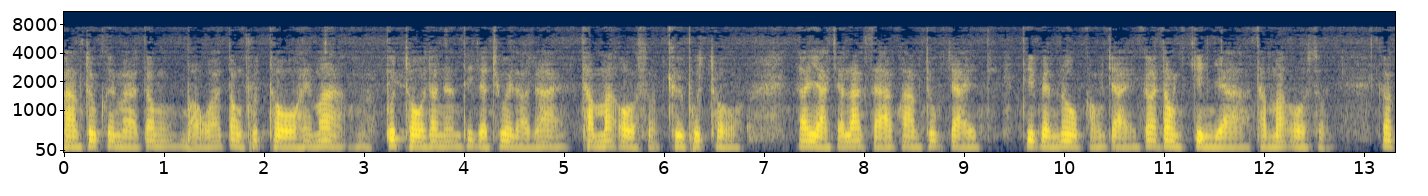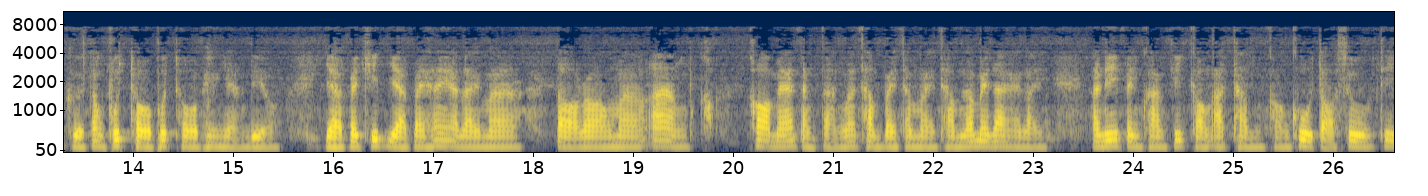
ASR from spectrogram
ความทุกข์ขึ้นมาต้องบอกว่าต้องพุทโธให้มาก พุทโธเท่านั้นที่จะช่วยเราได้ธรรมโอสถคือพุทโธ ถ้าอยากจะรักษาความทุกข์ใจที่เป็นโรคของใจก็ต้องกินยาธรรมโอสถ ก็คือต้องพุทโธพุทโธเพียงอย่างเดียว อย่าไปคิดอย่าไปให้อะไรมาต่อรองมาอ้างข้อแม้ต่างๆ ว่าทำไปทำไมทำแล้วไม่ได้อะไร อันนี้เป็นความคิดของอัตธรรมของคู่ต่อสู้ที่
